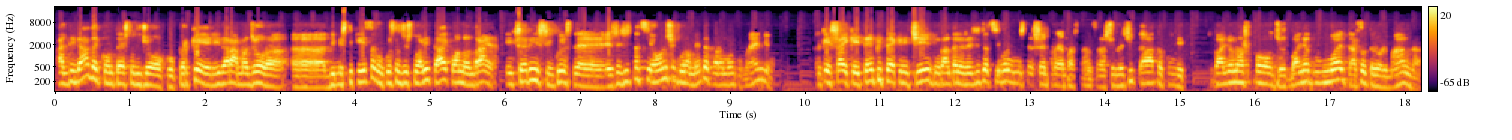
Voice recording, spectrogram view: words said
al di là del contesto di gioco perché gli darà maggiore uh, dimestichezza con questa gestualità e quando andrà a inserirsi in queste esercitazioni sicuramente farà molto meglio perché sai che i tempi tecnici durante le esercitazioni mi stai sempre abbastanza sollecitato quindi sbaglia un aspoggio, sbaglia due il terzo te lo rimanda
